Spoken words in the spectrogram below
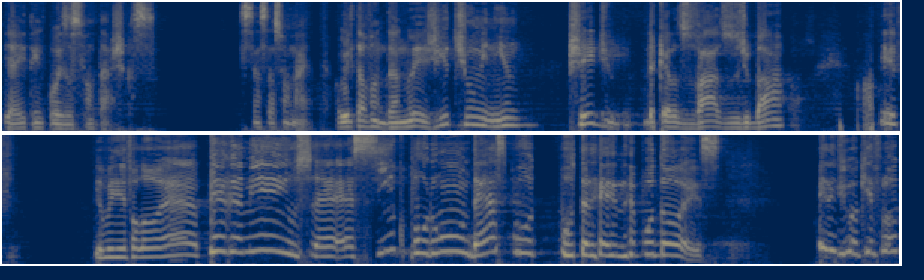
E aí tem coisas fantásticas sensacionais. Ele estava andando no Egito, tinha um menino cheio de daqueles vasos de barro. E, e o menino falou: é pergaminhos, é 5 é por 1, um, 10 por, por 3, né, por 2. Ele viu aqui e falou:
